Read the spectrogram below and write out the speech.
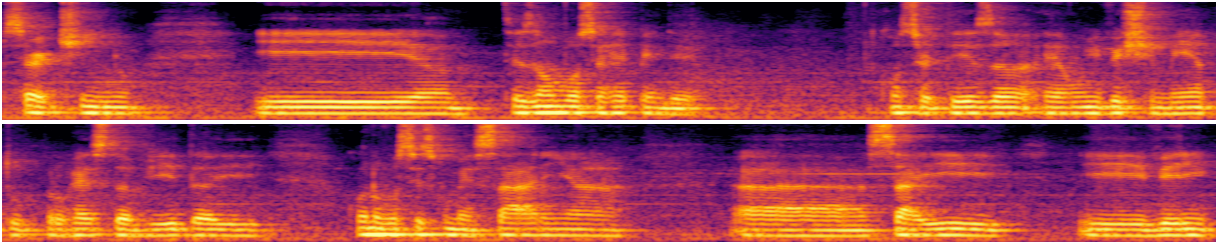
certinho e vocês não vão se arrepender com certeza é um investimento para o resto da vida e quando vocês começarem a, a sair e verem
